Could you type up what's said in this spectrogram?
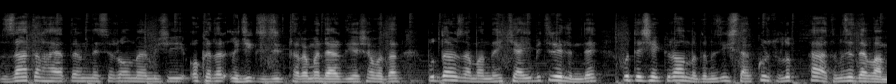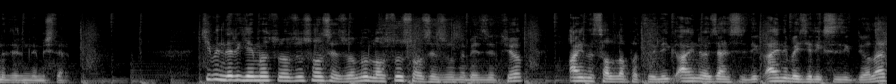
zaten hayatlarının eseri olmayan bir şeyi o kadar ıcık cıcık tarama derdi yaşamadan bu dar zamanda hikayeyi bitirelim de bu teşekkür almadığımız işten kurtulup hayatımıza devam edelim demişler. Kimileri Game of Thrones'un son sezonunu Lost'un son sezonuna benzetiyor. Aynı sallapatırlık, aynı özensizlik, aynı beceriksizlik diyorlar.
